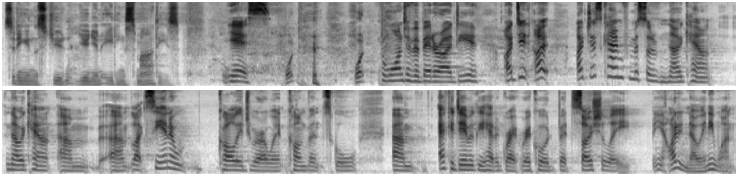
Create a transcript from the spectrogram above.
sitting in the student union eating Smarties. Yes. What? what? For want of a better idea, I did. I I just came from a sort of no count, no account, um, um, like Siena College where I went, convent school. Um, academically had a great record, but socially, you know, I didn't know anyone.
